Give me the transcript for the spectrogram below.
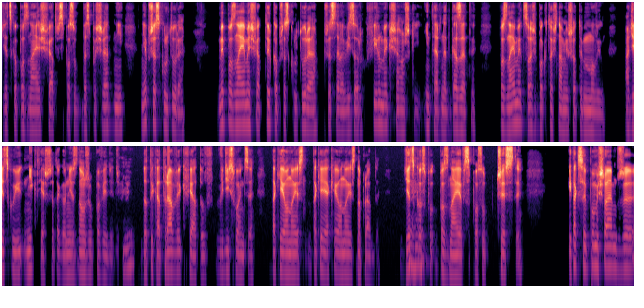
Dziecko poznaje świat w sposób bezpośredni, nie przez kulturę. My poznajemy świat tylko przez kulturę, przez telewizor, filmy, książki, internet, gazety. Poznajemy coś, bo ktoś nam już o tym mówił, a dziecku nikt jeszcze tego nie zdążył powiedzieć. Mhm. Dotyka trawy, kwiatów, widzi słońce, takie, ono jest, takie jakie ono jest naprawdę. Dziecko mhm. poznaje w sposób czysty. I tak sobie pomyślałem, że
